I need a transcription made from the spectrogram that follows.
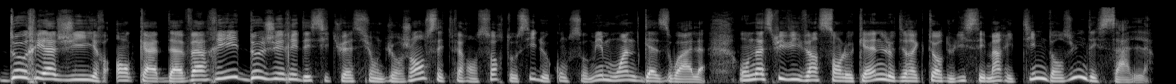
de réagir en cas d'avarie, de gérer des situations d'urgence et de faire en sorte aussi de consommer moins de gasoil. On a suivi Vincent Lequen, le directeur du lycée maritime, dans une des salles.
